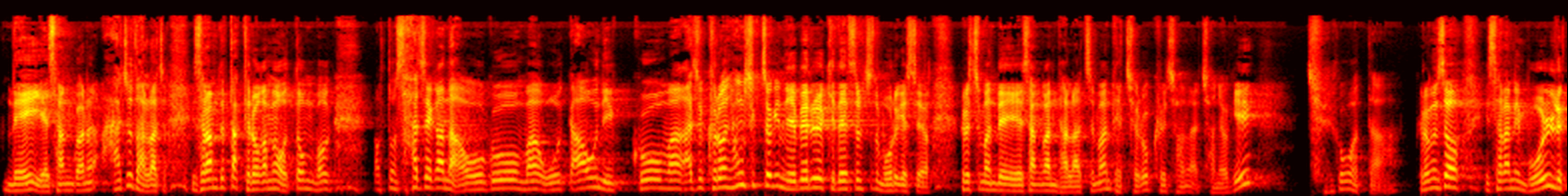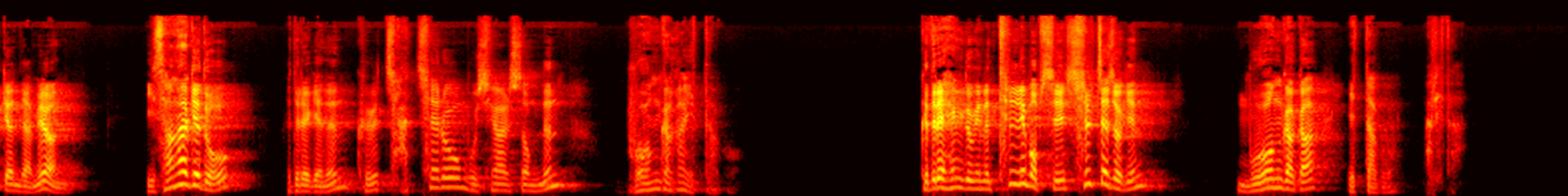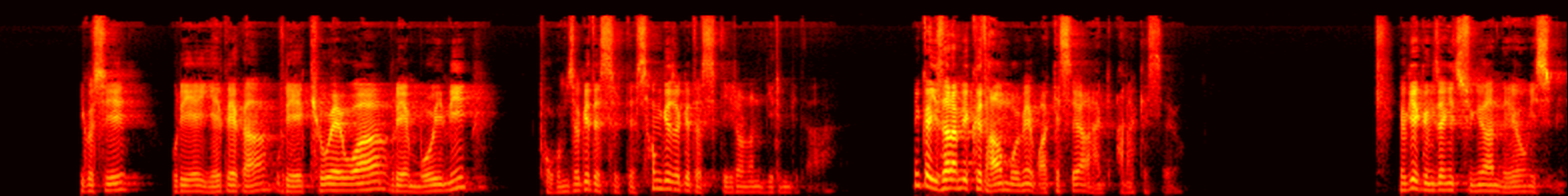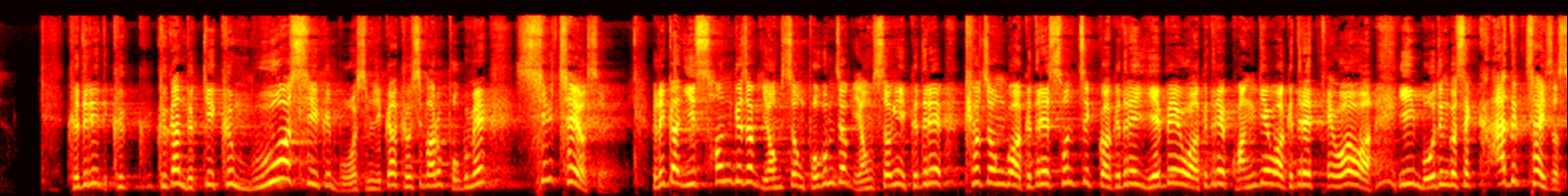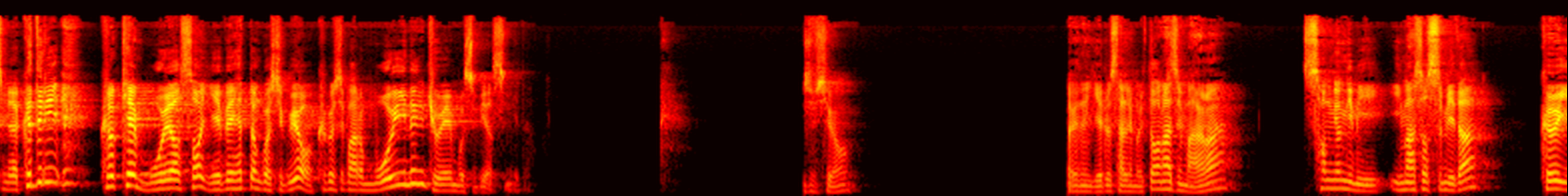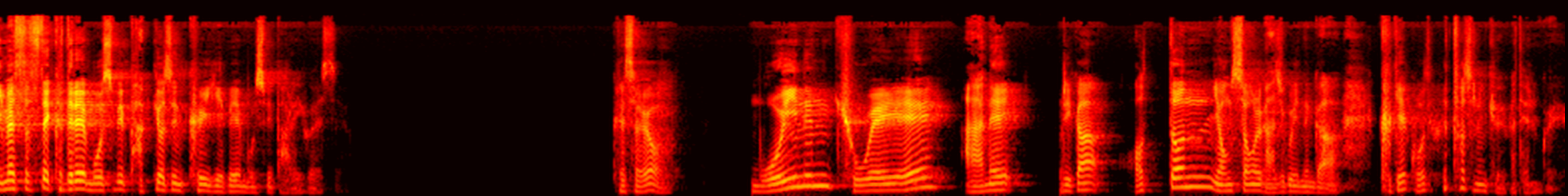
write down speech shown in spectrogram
내 예상과는 아주 달라져. 이 사람들 딱 들어가면 어떤 뭐 어떤 사제가 나오고 막 옷 가운 입고 막 아주 그런 형식적인 예배를 기대했을지도 모르겠어요. 그렇지만 내 예상과는 달랐지만 대체로 그 저녁이 즐거웠다. 그러면서 이 사람이 뭘 느꼈냐면 이상하게도 그들에게는 그 자체로 무시할 수 없는 무언가가 있다고. 그들의 행동에는 틀림없이 실제적인 무언가가 있다고 말이다. 이것이 우리의 예배가 우리의 교회와 우리의 모임이 복음적이 됐을 때, 성교적이 됐을 때 일어나는 일입니다. 그러니까 이 사람이 그 다음 모임에 왔겠어요? 안, 안 왔겠어요? 여기에 굉장히 중요한 내용이 있습니다. 그들이 그, 그 그가 느끼 그 무엇이 그 무엇입니까? 그것이 바로 복음의 실체였어요. 그러니까 이 선교적 영성, 복음적 영성이 그들의 표정과 그들의 손짓과 그들의 예배와 그들의 관계와 그들의 대화와 이 모든 것에 가득 차 있었습니다. 그들이 그렇게 모여서 예배했던 것이고요. 그것이 바로 모이는 교회의 모습이었습니다. 보십시오. 너희는 예루살렘을 떠나지 마라. 성령님이 임하셨습니다. 그 임했을 때 그들의 모습이 바뀌어진 그 예배의 모습이 바로 이거였어요. 그래서요, 모이는 교회의 안에 우리가 어떤 영성을 가지고 있는가, 그게 곧 흩어지는 교회가 되는 거예요.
